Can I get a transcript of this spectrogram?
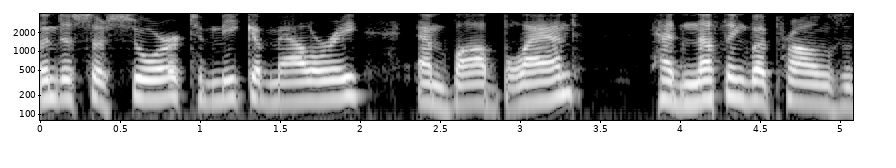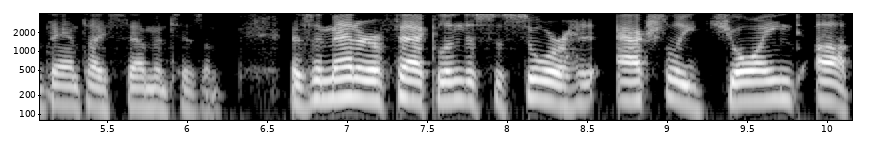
Linda Sarsour, Tamika Mallory, and Bob Bland, had nothing but problems with anti-Semitism. As a matter of fact, Linda Sarsour had actually joined up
